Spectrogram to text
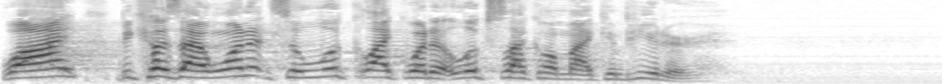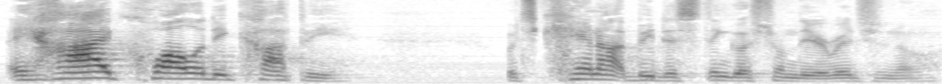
Why? Because i want it to look like what it looks like on my computer. A high quality copy which cannot be distinguished from the original.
